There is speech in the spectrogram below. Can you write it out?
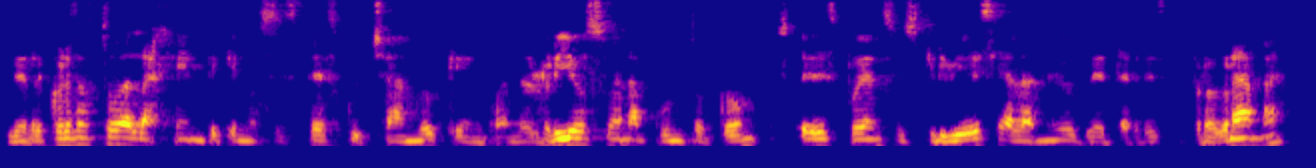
Le recuerdo a toda la gente que nos está escuchando que en cuandoelriosuena.com ustedes pueden suscribirse a la newsletter de este programa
